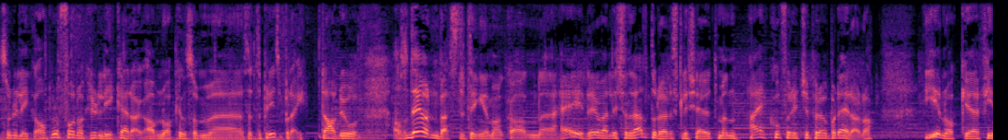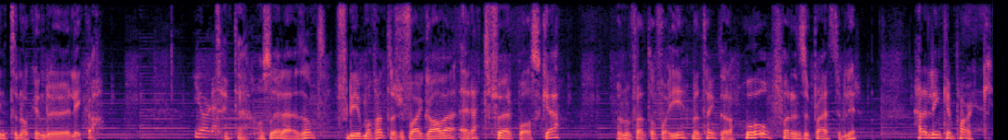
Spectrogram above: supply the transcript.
Som du liker. Håper du får noe du liker i dag av noen som eh, setter pris på deg. Det, hadde jo, altså det er jo den beste tingen man kan eh, Hei, det er jo veldig generelt, og det høres klisjé ut, men hei, hvorfor ikke prøve på det i dag, da? Gi noe fint til noen du liker. Gjør det. Tenk det. Og så er det sant? Fordi man forventer ikke å få en gave rett før påske, men man forventer å få i. Men tenk deg da, oh, for en surprise det blir. Her er Lincoln Park.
